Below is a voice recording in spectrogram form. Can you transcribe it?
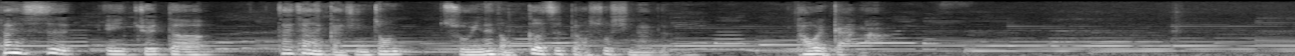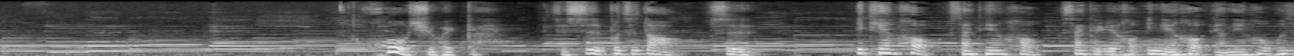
但是你觉得在这样的感情中，属于那种各自表述型的人，他会改吗？或许会改。只是不知道是一天后、三天后、三个月后、一年后、两年后，或是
